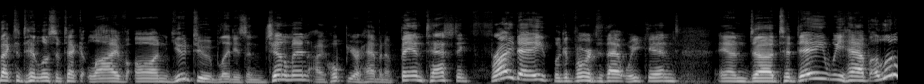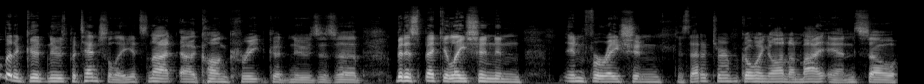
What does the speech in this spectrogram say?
Welcome back to Talos of Tech live on YouTube, ladies and gentlemen. I hope you're having a fantastic Friday. Looking forward to that weekend. And uh, today we have a little bit of good news potentially. It's not uh, concrete good news. It's a bit of speculation and information is that a term going on on my end so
